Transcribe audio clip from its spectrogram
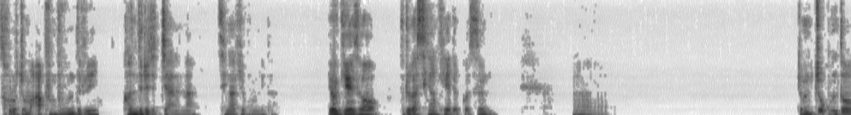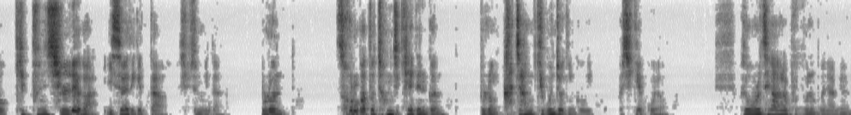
서로 좀 아픈 부분들이 건드려졌지 않았나 생각해 봅니다. 여기에서 우리가 생각해야 될 것은 어, 좀 조금 더 깊은 신뢰가 있어야 되겠다 싶습니다. 물론 서로가 더 정직해야 되는 건 물론 가장 기본적인 것이겠고요. 그래서 오늘 생각할 부분은 뭐냐면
